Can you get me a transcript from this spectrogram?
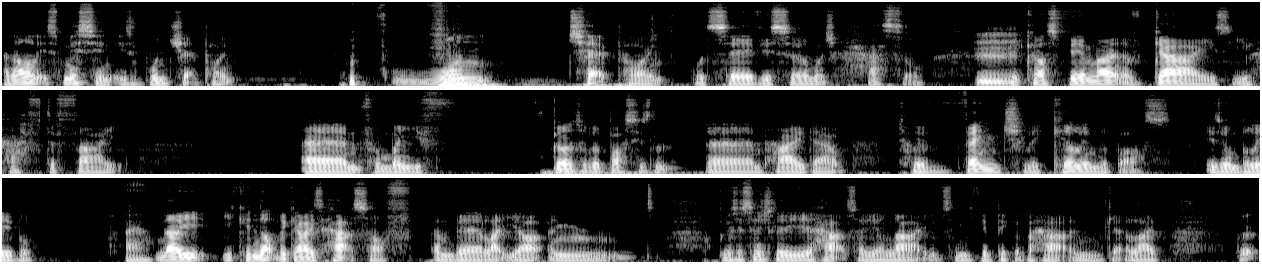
And all it's missing is one checkpoint. one checkpoint would save you so much hassle Mm. because the amount of guys you have to fight um, from when you f- go to the boss's um, hideout to eventually killing the boss is unbelievable. Wow. Now you, you can knock the guy's hats off, and they're like your and because essentially your hats are your lives, and you can pick up a hat and get alive, but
